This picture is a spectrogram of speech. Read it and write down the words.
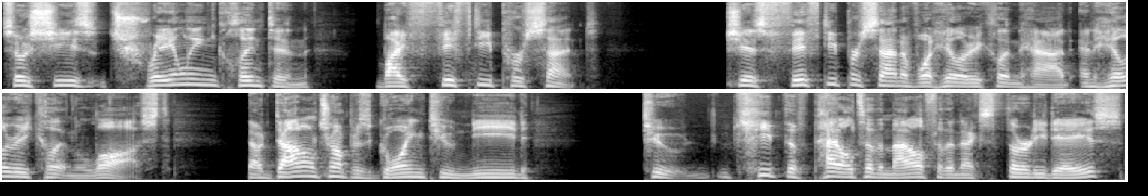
So she's trailing Clinton by 50%. She has 50% of what Hillary Clinton had, and Hillary Clinton lost. Now, Donald Trump is going to need to keep the pedal to the metal for the next 30 days.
